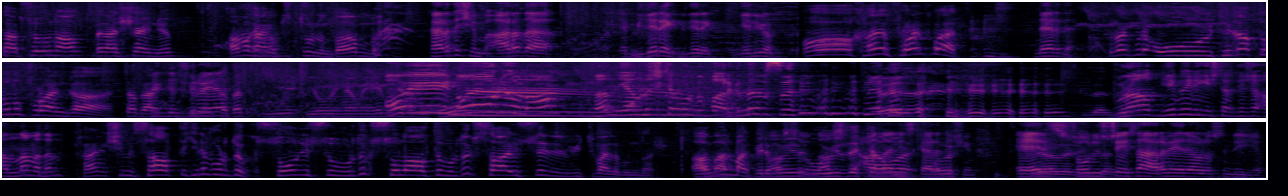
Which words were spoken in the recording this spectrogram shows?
Tamam sen onu al ben aşağı iniyorum. Ama kanka Tamam. tutturdun tamam mı? Kardeşim arada ya bilerek bilerek geliyorum. Aa kanka Frank var. Nerede? Frank Frank. Oo tek attım onu Frank'a. Tabii herkes şuraya. benim kadar iyi, iyi oynamayabilir. Ay ne Oy. oluyor lan? Lan yanlışlıkla vurdu farkında mısın? Evet. Güzel. Bu round niye böyle geçti arkadaşlar anlamadım. Kanka şimdi sağ alttakini vurduk. Sol üstü vurduk. Sol altı vurduk. Sağ üstte de büyük ihtimalle bunlar. Anladın mı? bak benim oyun, oyun zekamı. analiz kardeşim. Eğer sol güzel. üstteyse harbi helal olsun diyeceğim.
